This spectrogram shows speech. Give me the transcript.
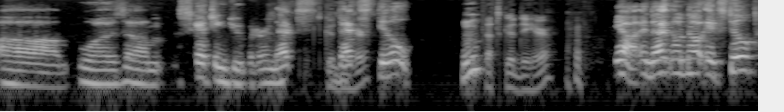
Uh, was um, sketching Jupiter, and that's good that's hear. still That's good to hear. yeah, and that no, no, it's still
